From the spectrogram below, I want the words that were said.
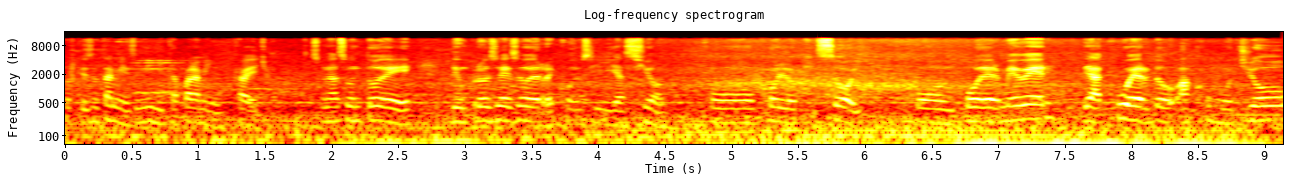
porque eso también significa para mí el cabello. Es un asunto de, un proceso de reconciliación con, con lo que soy, con poderme ver de acuerdo a cómo yo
